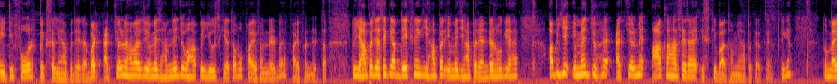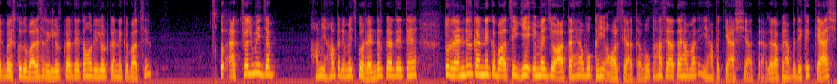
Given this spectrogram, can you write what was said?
eighty four pixel यहाँ पे दे रहा है। बट एक्चुअल में हमारा जो इमेज हमने जो वहाँ पे यूज़ किया था, वो 500 हंड्रेड बाई फाइव हंड्रेड था। तो यहाँ पर जैसे कि आप देख रहे हैं कि यहाँ पर इमेज यहाँ पर रेंडर हो गया है। अब ये इमेज जो है एक्चुअल में आ कहाँ से रहा है, इसकी बात हम यहाँ पर करते हैं, ठीक है? तो मैं एक बार इसको दोबारा से रिलोड कर देता हूँ। रिलोड करने के बाद से तो एक्चुअल में जब हम यहाँ पर इमेज को रेंडर कर देते हैं। तो रेंडर करने के बाद से ये इमेज जो आता है, वो कहीं और से आता है। वो कहाँ से आता है हमारे? यहाँ पे कैश से आता है। अगर आप यहाँ पे देखें कैश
